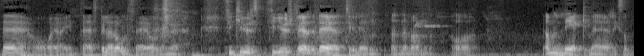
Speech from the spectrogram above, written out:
det har jag inte. Jag spelar roll säger jag. Men det- Figur, figurspel, det är tydligen att när man har... Ja, men lek med liksom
